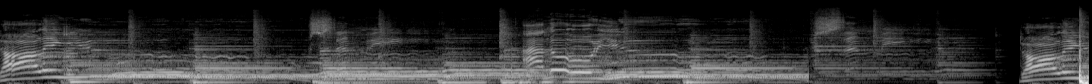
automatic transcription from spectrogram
Darling, you send me. I know you send me. Darling,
